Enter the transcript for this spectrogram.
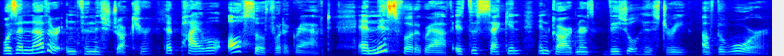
was another infamous structure that Pywell also photographed, and this photograph is the second in Gardner's visual history of the war.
